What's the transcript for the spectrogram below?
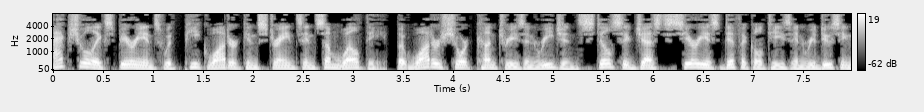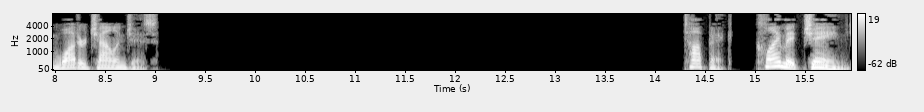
Actual experience with peak water constraints in some wealthy, but water-short countries and regions still suggests serious difficulties in reducing water challenges. Climate change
